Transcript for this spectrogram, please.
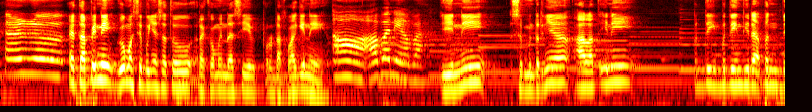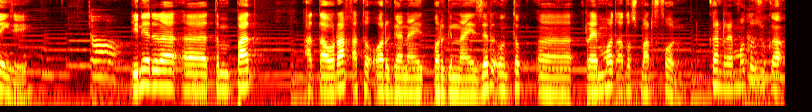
Aduh. Eh tapi nih, gue masih punya satu rekomendasi produk lagi nih. Oh apa nih apa? Ini sebenarnya alat ini penting-penting tidak penting sih. Oh Ini adalah eh, tempat atau rak atau organi- organizer untuk eh, remote atau smartphone. Kan remote tuh suka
